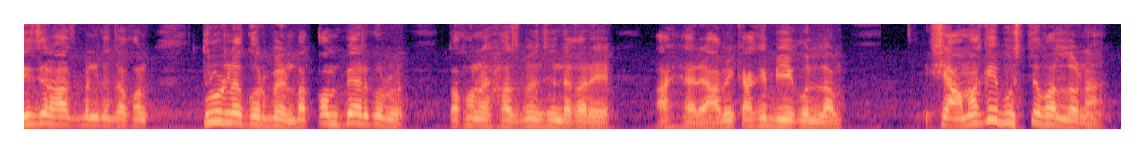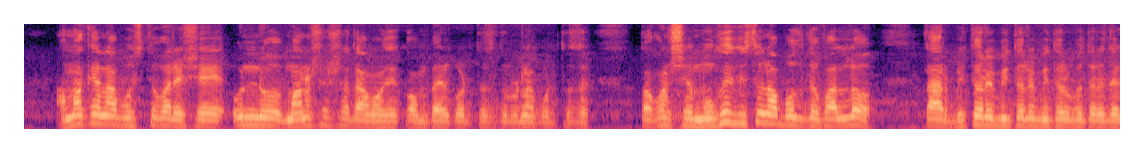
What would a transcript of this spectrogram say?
নিজের হাজব্যান্ডকে যখন তুলনা করবেন বা কম্পেয়ার করবেন, তখন ওই হাজব্যান্ড চিন্তা করে হ্যাঁ আমি কাকে বিয়ে করলাম? সে আমাকেই বুঝতে পারল না। আমাকে না বুঝতে পারে সে অন্য মানুষের সাথে আমাকে কম্পেয়ার করতেছে, তুলনা করতেছে। তখন সে মুখে কিছু না বলতে পারল। তার ভিতরে ভিতরে ভিতরে ভিতরে যে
